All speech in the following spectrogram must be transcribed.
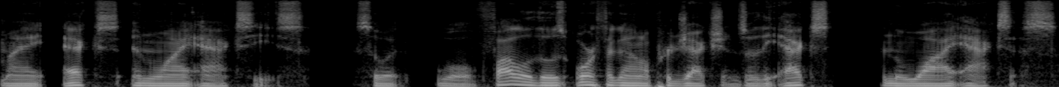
my X and Y axes. So it will follow those orthogonal projections of the X and the Y axis.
